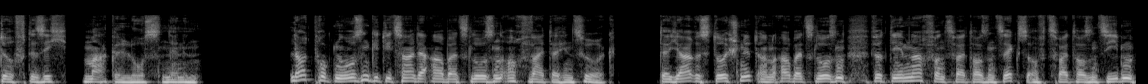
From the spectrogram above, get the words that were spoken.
dürfte sich makellos nennen. Laut Prognosen geht die Zahl der Arbeitslosen auch weiterhin zurück. Der Jahresdurchschnitt an Arbeitslosen wird demnach von 2006 auf 2007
